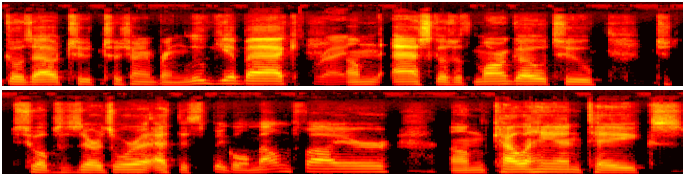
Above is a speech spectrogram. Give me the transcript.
goes out to to try and bring Lugia back. right. Um Ash goes with Margot to to, to help Zeraora at this big old mountain fire. Um Callahan takes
